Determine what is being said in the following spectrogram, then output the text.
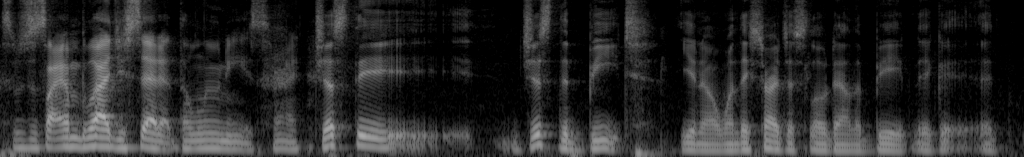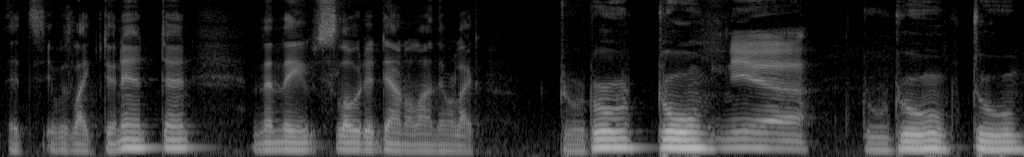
So it was just like, I'm glad you said it, the Luniz, right? just the just the beat you know when they started to slow down the beat it it, it's it was like dun dun dun and then they slowed it down a line they were like doo doo doo Yeah, doo doo doo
